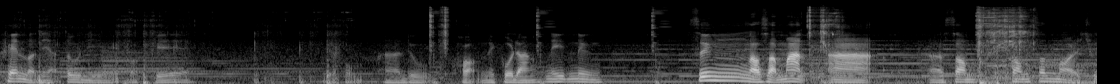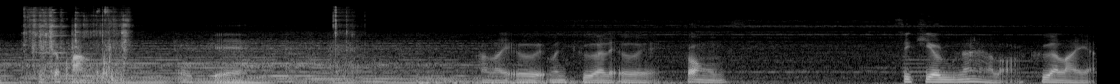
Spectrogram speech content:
เค็นเหรอเนี่ยตู้นี้โอเค เดี๋ยวผมดูของในโกดังนิดนึง ซึ่งเราสามารถอ่าซ่อมซ่อมซ่อมหน่อยชุดชุดจะพัง โอเค อะไรเอ่ย มันคืออะไรเอ่ย กล้อง Secure Luna เหรอ คืออะไรอะ่ะ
